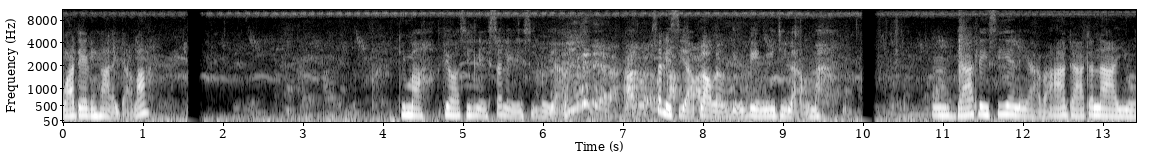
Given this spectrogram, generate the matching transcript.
ဝါတဲလေးငှားလိုက်တာပါဒီမှာပျော်စည်းလေးဆက်လေးလေးစီးလို့ရတယ်ဆက်လေးစီးရဘယ်လောက်လဲမသိဘူးပြင်မေးကြည့်လိုက်အောင်ပါ อืมဒါလှေစီးရနေရပါဒါတနာရီကို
